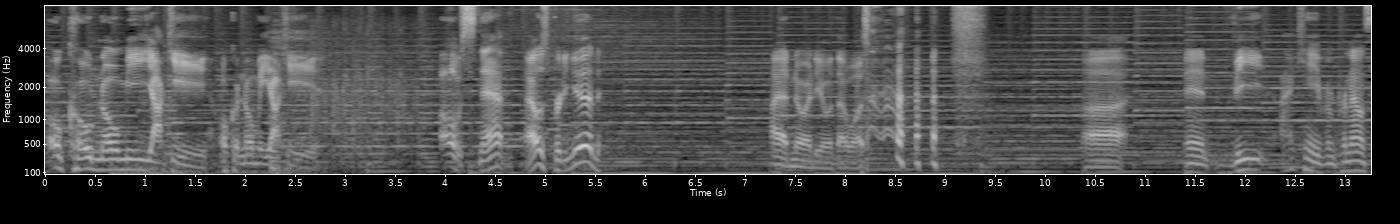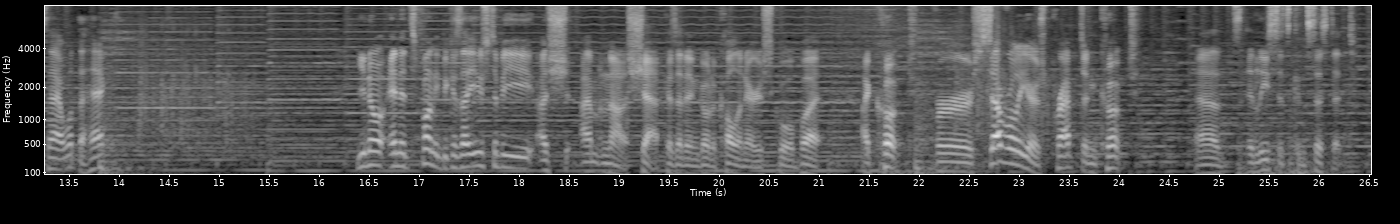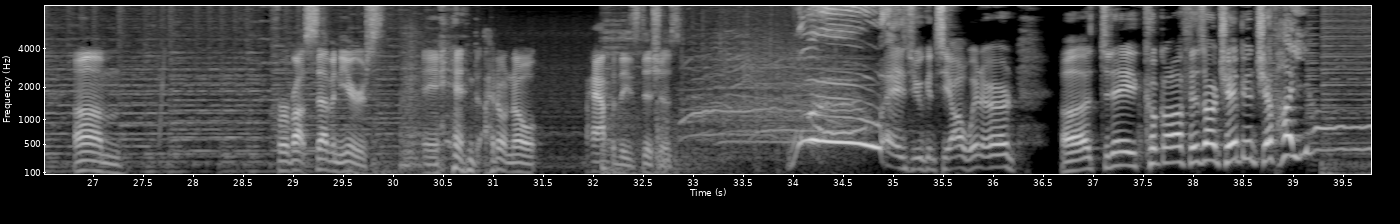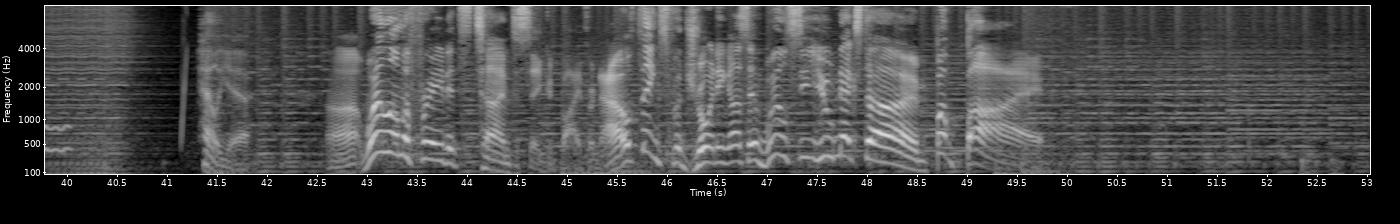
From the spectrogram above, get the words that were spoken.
Okonomiyaki. Okonomiyaki. Oh, snap. That was pretty good. I had no idea what that was. uh, and V. I can't even pronounce that. What the heck? You know, and it's funny because I used to be a. I'm not a chef because I didn't go to culinary school, but I cooked for several years, prepped and cooked. Uh, at least it's consistent. Um, for about seven years, and I don't know half of these dishes. Woo! As you can see, our winner uh, today cook-off is our champion chef. Hai Yo! Hell yeah. Uh, well, I'm afraid it's time to say goodbye for now. Thanks for joining us, and we'll see you next time. Bye-bye.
